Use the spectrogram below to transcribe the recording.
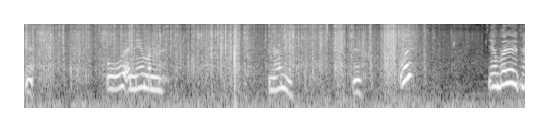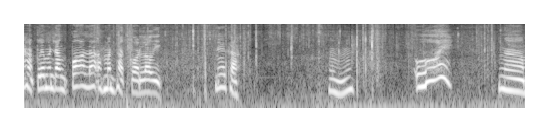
เนี่ยอู้ยอันนี้มัน นั่นนี่อุ้ยยังไม่ได้หักเลยมันดังเป้อแล้ว มันหักก่อนเราอีก เนี่ยค่ะหืมโอ้ย งาม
